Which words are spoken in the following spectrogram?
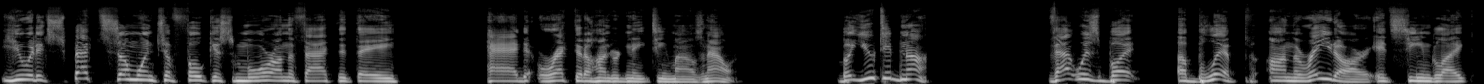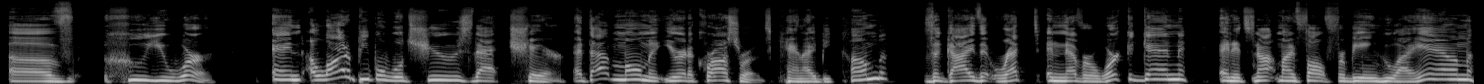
you would expect someone to focus more on the fact that they had wrecked at 118 miles an hour. But you did not. That was but a blip on the radar, it seemed like, of who you were. And a lot of people will choose that chair. At that moment, you're at a crossroads. Can I become the guy that wrecked and never work again? And it's not my fault for being who I am,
